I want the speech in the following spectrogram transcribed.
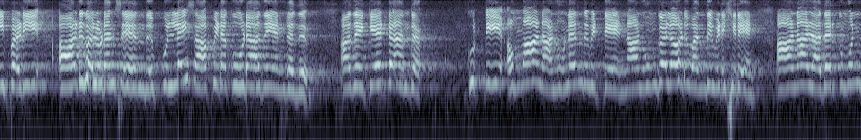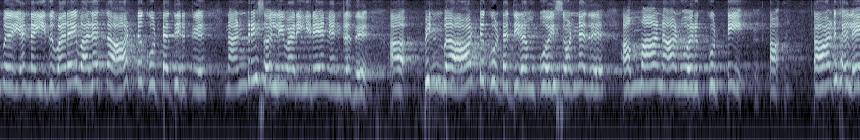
இப்படி ஆடுகளுடன் சேர்ந்து புல்லை சாப்பிடக்கூடாது என்றது. அதை கேட்ட அந்த குட்டி அம்மா நான் உணர்ந்து விட்டேன். நான் உங்களோடு வந்து விடுகிறேன். ஆனால் அதற்கு முன்பு என்னை இதுவரை வளர்த்த ஆட்டுக்கூட்டத்திற்கு நன்றி சொல்லி வருகிறேன் என்றது. பின்பு ஆட்டுக்கூட்டத்திடம் போய் சொன்னது அம்மா நான் ஒரு குட்டி ஆடுகளே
